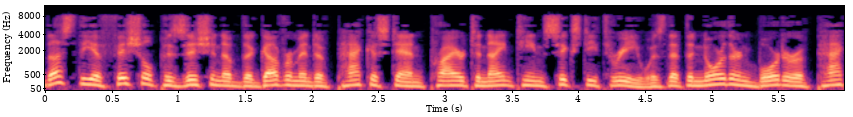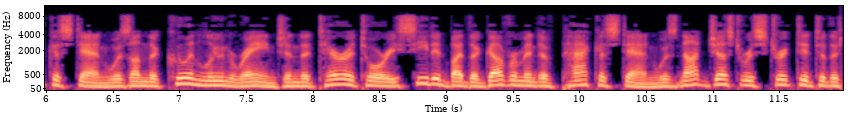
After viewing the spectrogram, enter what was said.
Thus the official position of the government of Pakistan prior to 1963 was that the northern border of Pakistan was on the Kuan Range and the territory ceded by the government of Pakistan was not just restricted to the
